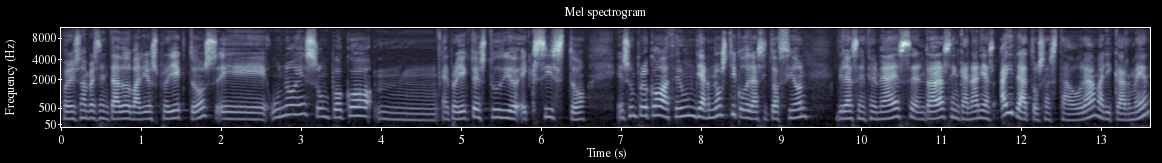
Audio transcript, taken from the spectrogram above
Por eso han presentado varios proyectos. Eh, uno es un poco mm, el proyecto estudio Existo, es un poco hacer un diagnóstico de la situación de las enfermedades raras en Canarias. ¿Hay datos hasta ahora, Mari Carmen?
